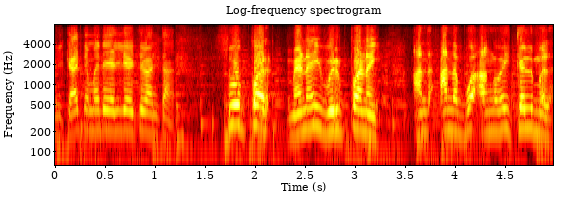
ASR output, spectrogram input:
நீ கேட்ட மாதிரி எள்ளி எடுத்து வந்துட்டேன். சூப்பர் மெனை விற்பனை. அந்த அந்த அங்க போய் தெல்லு மேல.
